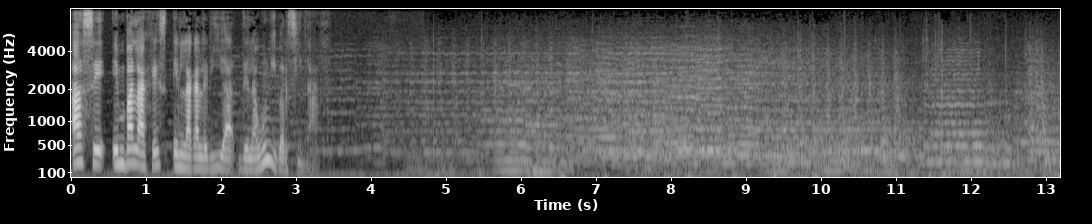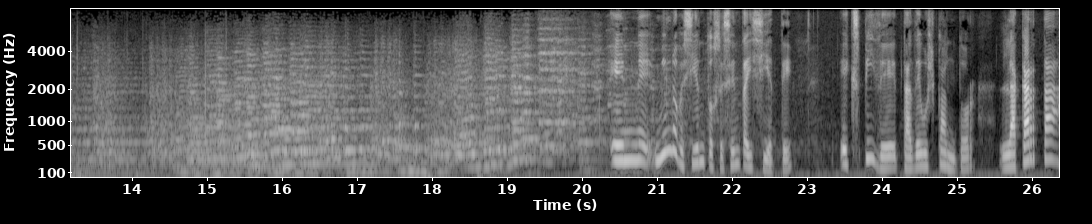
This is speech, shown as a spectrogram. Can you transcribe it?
hace embalajes en la Galería de la Universidad. En 1967 eh, expide Tadeusz Kantor la carta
